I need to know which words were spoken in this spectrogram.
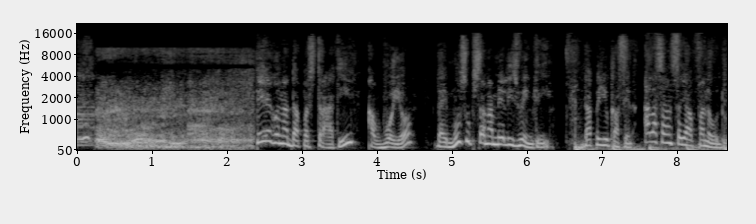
Tego na dapper strati, a voyo, bij Moesop Sana Melis Winkri. Dapper you kan vinden alles aan Sayap van Odu.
